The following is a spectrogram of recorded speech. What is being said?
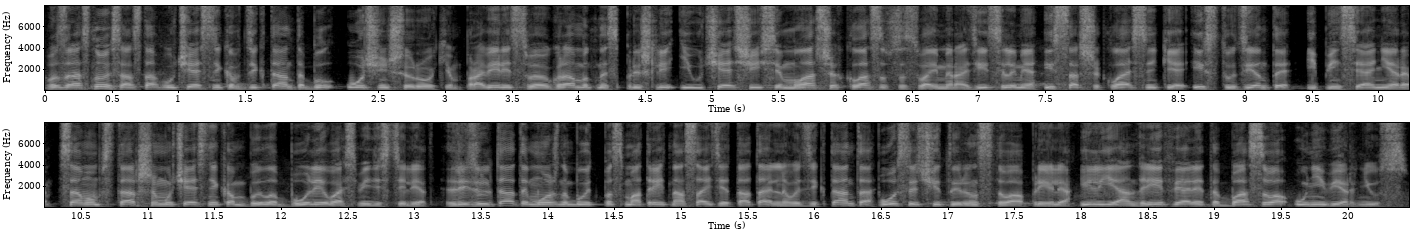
Возрастной состав участников диктанта был очень широким. Проверить свою грамотность пришли и учащиеся младших классов со своими родителями, и старшеклассники, и студенты, и пенсионеры. Самым старшим участникам было более 80 лет. Результаты можно будет посмотреть на сайте тотального диктанта после 14 апреля. Илья Андреев, Виолетта Басова, Универньюз.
